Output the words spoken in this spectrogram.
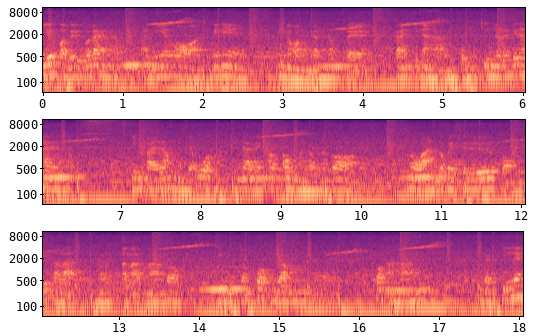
เยอะกว่าเดิมก็ได้นะครับ อันนี้ก็อาจจะไม่แน่ไม่นอนเหมือนกันครับ แต่การกินอาหารผมกินอะไรไม่ได้นะครับ กินไปแล้วเหมือนจะอ้วกกินได้แต่ข้าวต้มนะครับแล้วก็เมื่อวานก็ไปซื้อของที่ตลาดนะครับตลาดมาก็กินจำพวกยำพวกอาหารแบบกินเล่น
